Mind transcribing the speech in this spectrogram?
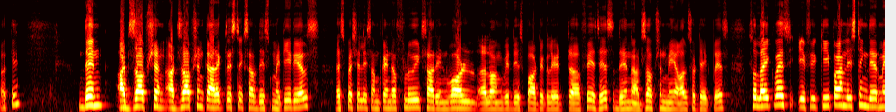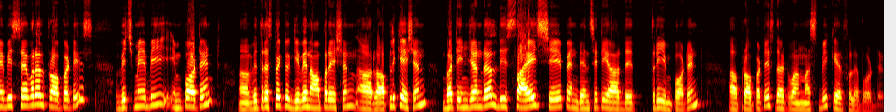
Okay. Then adsorption, adsorption characteristics of these materials especially some kind of fluids are involved along with these particulate uh, phases then adsorption may also take place. So, likewise if you keep on listing there may be several properties which may be important uh, with respect to given operation or application, but in general the size, shape and density are the three important uh, properties that one must be careful about them.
